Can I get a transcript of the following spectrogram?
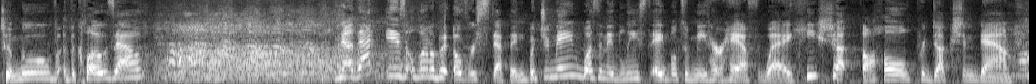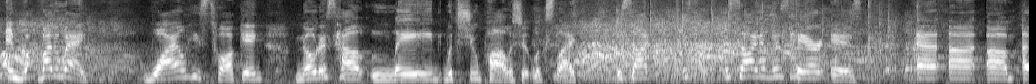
to move the clothes out. Now, that is a little bit overstepping, but Jermaine wasn't at least able to meet her halfway. He shut the whole production down. And by the way, while he's talking, notice how laid with shoe polish it looks like. The side, the, side of his hair is. Uh, uh, um, uh,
